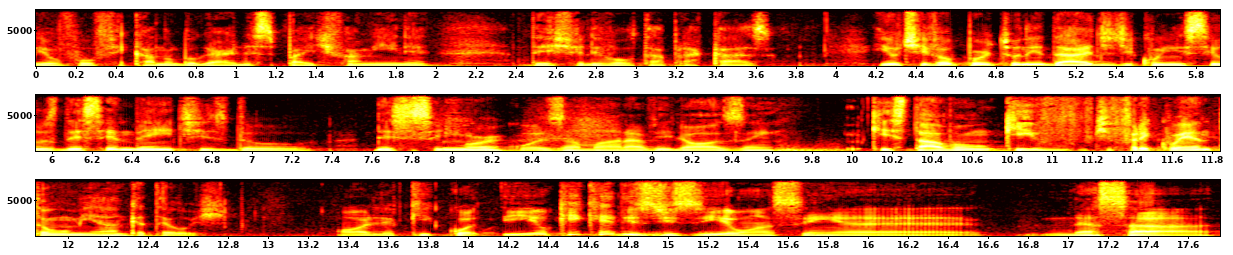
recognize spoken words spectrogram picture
eu vou ficar no lugar desse pai de família, deixa ele voltar para casa. E eu tive a oportunidade de conhecer os descendentes do desse senhor. Coisa maravilhosa, hein? Que estavam, que, que frequentam o Mianca até hoje. Olha que coisa. E o que que eles diziam assim, é, nessa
